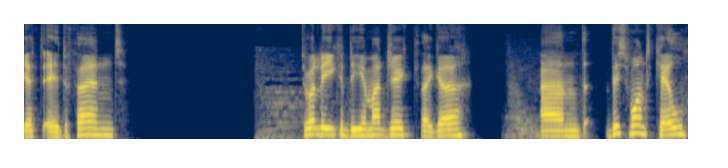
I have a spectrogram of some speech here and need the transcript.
get a defend. Twilly, you can do your magic. There you go. And this won't kill.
